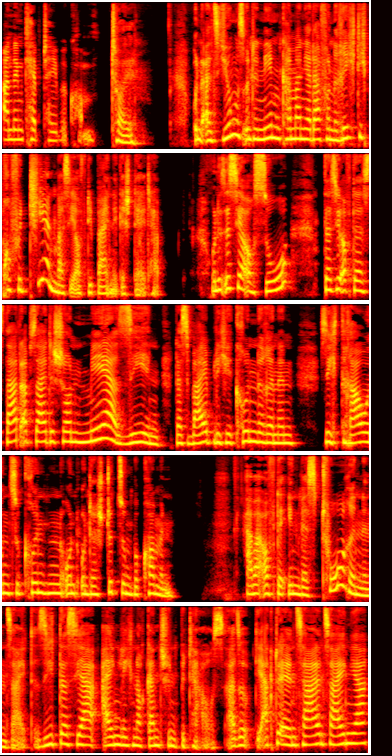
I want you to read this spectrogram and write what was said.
an den Cap Table kommen. Toll. Und als junges Unternehmen kann man ja davon richtig profitieren, was ihr auf die Beine gestellt habt. Und es ist ja auch so, dass wir auf der Startup-Seite schon mehr sehen, dass weibliche Gründerinnen sich trauen zu gründen und Unterstützung bekommen. Aber auf der Investorinnenseite sieht das ja eigentlich noch ganz schön bitter aus. Also die aktuellen Zahlen zeigen ja,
